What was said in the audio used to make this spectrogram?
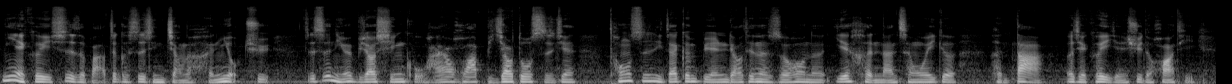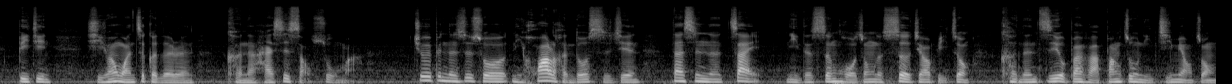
你也可以试着把这个事情讲得很有趣，只是你会比较辛苦，还要花比较多时间。同时，你在跟别人聊天的时候呢，也很难成为一个很大而且可以延续的话题。毕竟，喜欢玩这个的人可能还是少数嘛，就会变成是说，你花了很多时间，但是呢，在你的生活中的社交比重，可能只有办法帮助你几秒钟。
